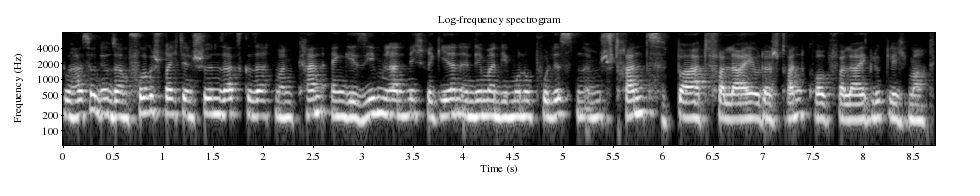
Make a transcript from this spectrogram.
Du hast in unserem Vorgespräch den schönen Satz gesagt, man kann ein G7-Land nicht regieren, indem man die Monopolisten im Strandbadverleih oder Strandkorbverleih glücklich macht.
